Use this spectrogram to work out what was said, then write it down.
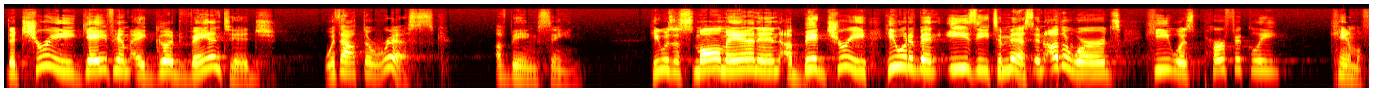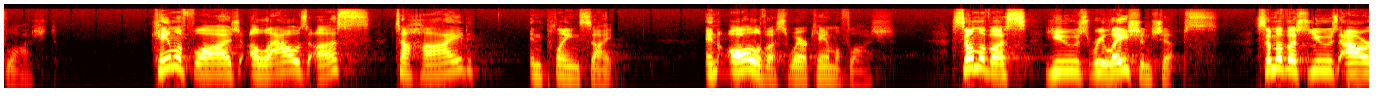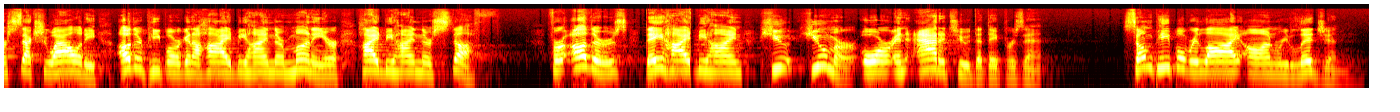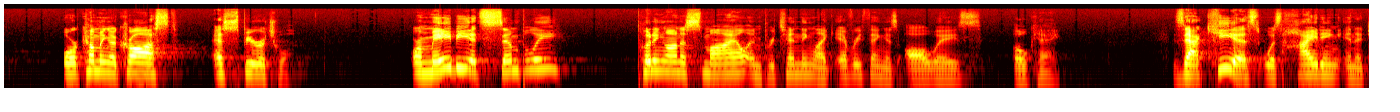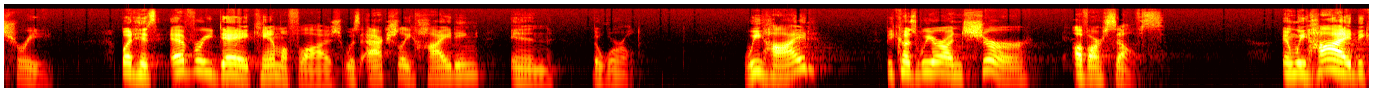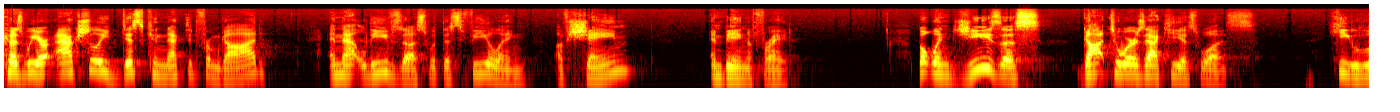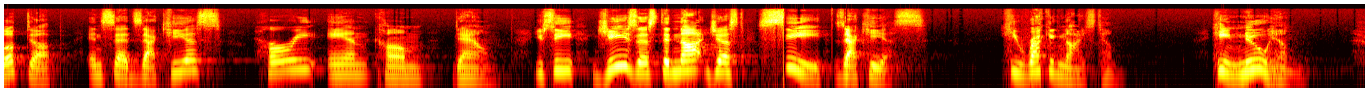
The tree gave him a good vantage without the risk of being seen. He was a small man in a big tree. He would have been easy to miss. In other words, he was perfectly camouflaged. Camouflage allows us to hide in plain sight. And all of us wear camouflage. Some of us use relationships. Some of us use our sexuality. Other people are going to hide behind their money or hide behind their stuff. For others, they hide behind hu- humor or an attitude that they present. Some people rely on religion or coming across as spiritual. Or maybe it's simply putting on a smile and pretending like everything is always okay. Zacchaeus was hiding in a tree, but his everyday camouflage was actually hiding in the world. We hide because we are unsure of ourselves. And we hide because we are actually disconnected from God, and that leaves us with this feeling of shame and being afraid. But when Jesus got to where Zacchaeus was, he looked up and said, Zacchaeus, hurry and come down. You see, Jesus did not just see Zacchaeus he recognized him, he knew him.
